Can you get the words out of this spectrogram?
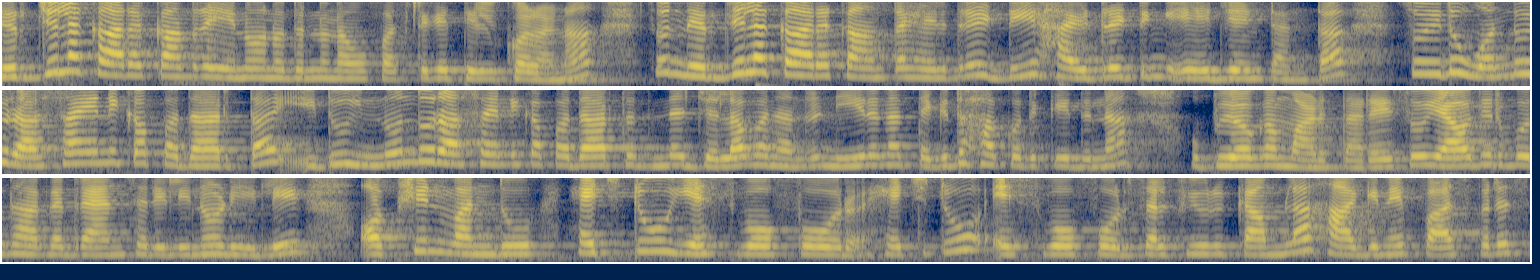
ನಿರ್ಜಲಕಾರಕ ಅಂದರೆ ಏನು ಅನ್ನೋದನ್ನು ನಾವು ಫಸ್ಟಿಗೆ ತಿಳ್ಕೊಳ್ಳೋಣ. ಸೊ ನಿರ್ಜಲಕಾರಕ ಅಂತ ಹೇಳಿದ್ರೆ ಡಿಹೈಡ್ರೇಟಿಂಗ್ ಏಜೆಂಟ್ ಅಂತ. ಸೊ ಇದು ಒಂದು ರಾಸಾಯನಿಕ ಪದಾರ್ಥ, ಇದು ಇನ್ನೊಂದು ರಾಸಾಯನಿಕ ಪದಾರ್ಥದಿಂದ ಜಲವನ್ನು ಅಂದರೆ ನೀರನ್ನು ತೆಗೆದು ಹಾಕೋದಕ್ಕೆ ಇದನ್ನು ಉಪಯೋಗ ಮಾಡ್ತಾರೆ. ಸೊ ಯಾವುದಿರ್ಬೋದು ಹಾಗಾದರೆ ಆನ್ಸರ್ ಇಲ್ಲಿ ನೋಡಿ ಇಲ್ಲಿ. ಆಪ್ಷನ್ ಒಂದು H two S O four H two S O four sulphuric ಆಮ್ಲ ಹಾಗೆಯೇ phosphorus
